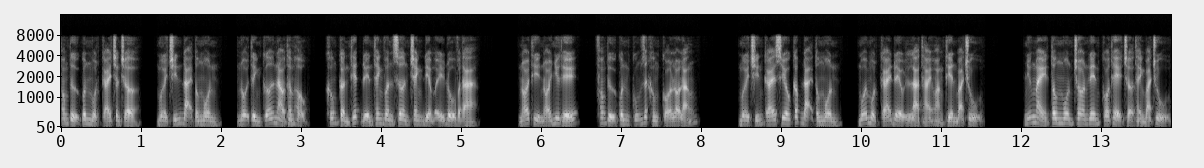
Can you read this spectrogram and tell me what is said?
Phong tử quân một cái chân chờ, mười chín đại tông môn, nội tình cỡ nào thâm hậu, không cần thiết đến thanh vân sơn tranh điểm ấy đổ vào ta. Nói thì nói như thế, phong tử quân cũng rất không có lo lắng. Mười chín cái siêu cấp đại tông môn, mỗi một cái đều là thái hoàng thiên bá chủ. Những này tông môn cho nên có thể trở thành bá chủ,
